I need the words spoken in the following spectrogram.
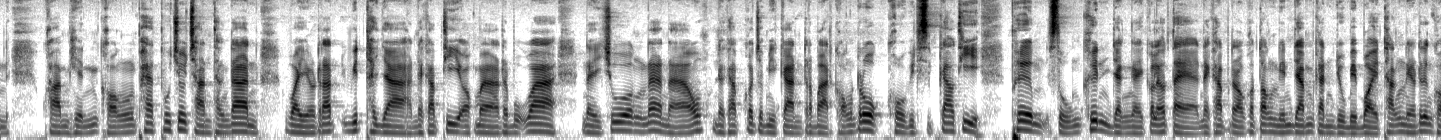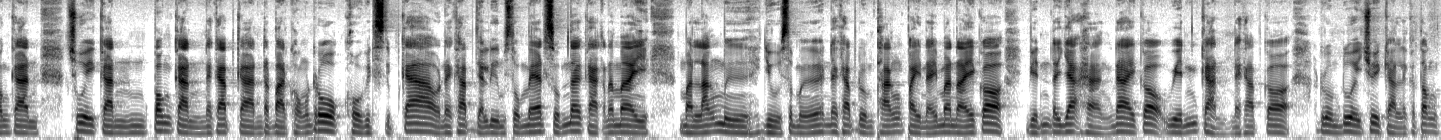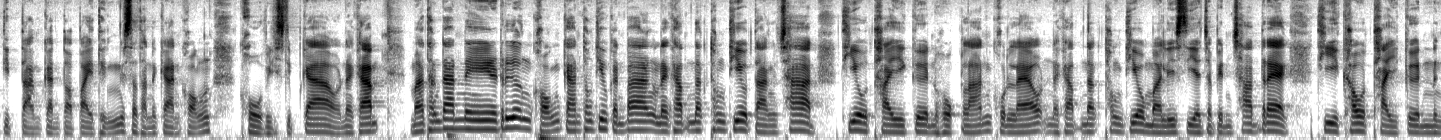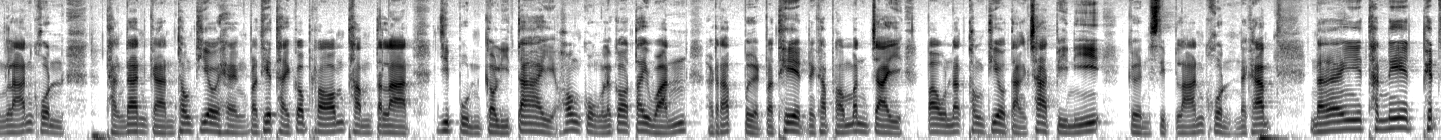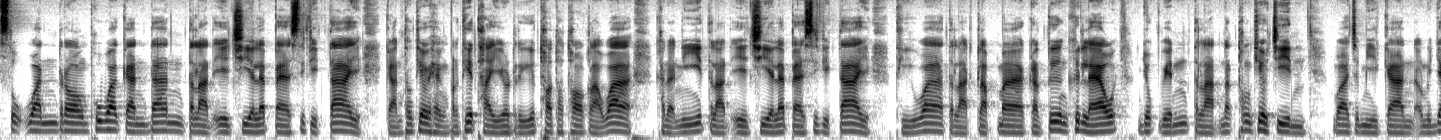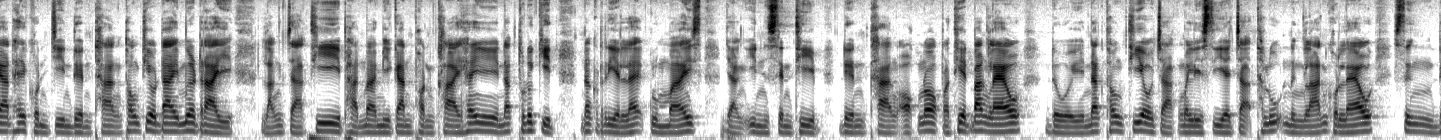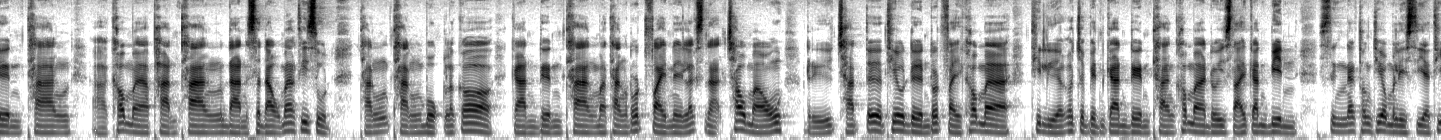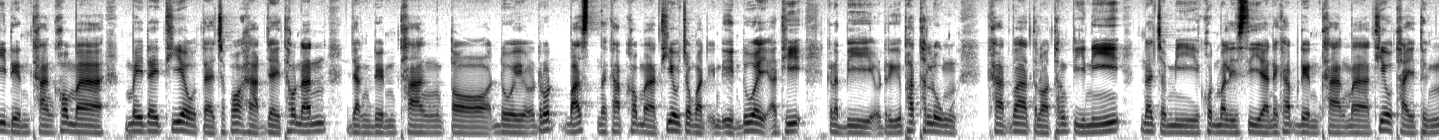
ความเห็นของแพทย์ผู้เชี่ยวชาญทางด้าน ไวรัสวิทยานะครับที่ออกมาระบุว่าในช่วงหน้าหนาวนะครับก็จะมีการระบาดของโรคโควิด -19 ที่เพิ่มสูงขึ้นยังไงก็แล้วแต่นะครับเราก็ต้องเน้นย้ำกันอยู่บ่อยๆ ทั้งในเรื่องของการช่วยกันป้องกันนะครับการระบาดของโรคโควิด -19 นะครับอย่าลืมสวมแมสสวมหน้ากากอนามัยมาล้างมืออยู่เสมอนะครับรวมทั้งไปไหนมาไหนก็เว้นระยะห่างได้ก็เว้นกันนะครับก็รวมด้วยช่วยกันแล้วก็ต้องติดตามกันต่อไปถึงสถานการณ์ของโควิด -19 นะครับมาทางด้านในเรื่องของการท่องเที่ยวกันบ้างนะครับนักท่องเที่ยวต่างชาติเที่ยวไทยเกิน 6 ล้านคนแล้วนะครับนักท่องเที่ยวมาเลเซียจะเป็นชาติแรกที่เข้าข้าไทยเกิน 1 ล้านคน ทางด้านการท่องเที่ยวแห่งประเทศไทยก็พร้อมทำตลาดญี่ปุ่นเกาหลีใต้ฮ่องกงและก็ไต้หวันรับเปิดประเทศนะครับพร้อมมั่นใจเป้านักท่องเที่ยวต่างชาติปีนี้เกิน 10 ล้านคนนะครับนายธเนศเพชรสุวรรณรองผู้ว่าการด้านตลาดเอเชีย และแปซิฟิกใต้ การท่องเที่ยวแห่งประเทศไทย หรือทททกล่าวว่า ขณะนี้ตลาดเอเชีย และแปซิฟิกใต้ ถือว่าตลาดกลับมากระเตื้องขึ้นแล้ว ยกเว้นตลาดนักท่องเที่ยวจีน ว่าจะมีการอนุญาตให้คนจีนเดินทางท่องเที่ยวได้เมื่อไรหลังจากที่ผ่านมามีการผ่อนคลายให้นักธุรกิจ นักเรียนและกลุ่มไม้อย่างอินเซนティブเดินทางออกนอกประเทศบ้างแล้ว โดยนักท่องเที่ยวจากมาเลเซียจะทะลุ 1 ล้านคนแล้ว ซึ่งเดินทางเข้ามาผ่านทางด่านสะเดามากที่สุด ทั้งทางบกแล้วก็การเดินทางมาทางรถไฟในลักษณะเช่าเหมา หรือชาร์เตอร์เที่ยวเดินรถไฟเข้ามา ที่เหลือก็จะเป็นการเดินทางเข้ามาโดยสายการบิน ซึ่งนักท่องเที่ยวมาเลเซียที่เดินทางเข้ามาไม่ได้เที่ยว แต่เฉพาะหาดใหญ่เท่านั้น ยังเดินทางต่อโดยรถบัสนะครับเข้ามาเที่ยวจังหวัดอื่น ๆ ด้วยอาทิกระบี่หรือพัทลุง คาดว่าตลอดทั้งปีนี้น่าจะมีคนมาเลเซียนะครับเดินทางมาเที่ยวไทยถึง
